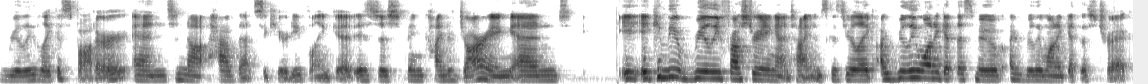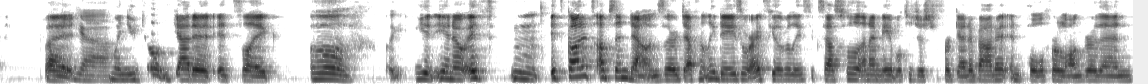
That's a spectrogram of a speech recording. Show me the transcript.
really like a spotter, and to not have that security blanket has just been kind of jarring. And it, it can be really frustrating at times because you're like, I really want to get this move, I really want to get this trick. But yeah, when you don't get it, it's like, ugh. Like you, you know, it's mm, it's got its ups and downs. There are definitely days where I feel really successful and I'm able to just forget about it and pull for longer than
